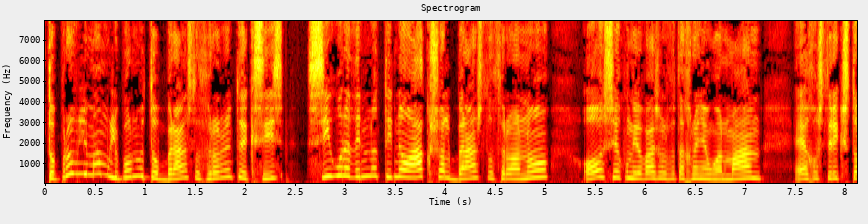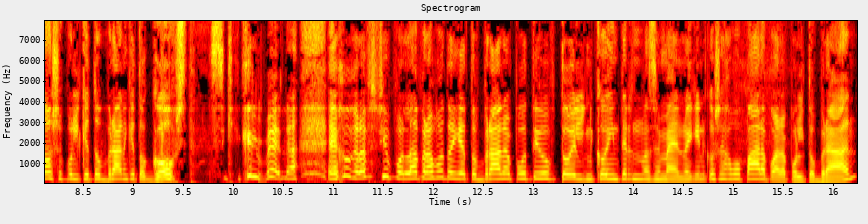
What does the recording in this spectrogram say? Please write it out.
Το πρόβλημά μου λοιπόν με τον Μπραν στο θρόνο είναι το εξής. Σίγουρα δεν είναι ότι είναι ο actual Μπραν στο θρόνο. Όσοι έχουν διαβάσει όλα αυτά τα χρόνια One Man, έχω στηρίξει τόσο πολύ και τον Μπραν και τον Ghost συγκεκριμένα. Έχω γράψει πιο πολλά πράγματα για τον Μπραν από ότι το ελληνικό ίντερνετ μαζεμένο. Γενικώς αγαπώ πάρα, πάρα πολύ τον Μπραν.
